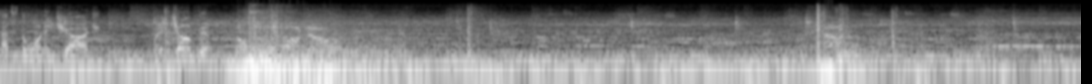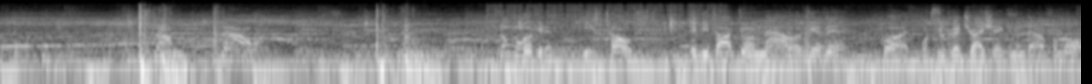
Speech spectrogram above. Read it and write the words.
That's the one in charge. Jump him! Look at him. He's toast. If you talk to him now, he'll give in. But you could try shaking him down for more.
